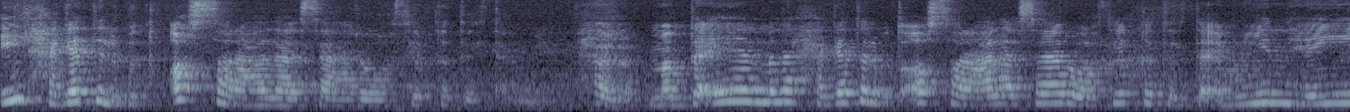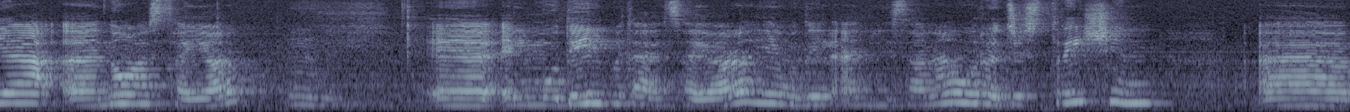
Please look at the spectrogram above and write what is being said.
إيه الحاجات اللي بتأثر على سعر وثيقة التأمين؟ حلو. مبدئيا من الحاجات اللي بتأثر على سعر وثيقة التأمين هي آه نوع السيارة. آه الموديل بتاع السيارة هي موديل أنهي سنة وال registration آه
